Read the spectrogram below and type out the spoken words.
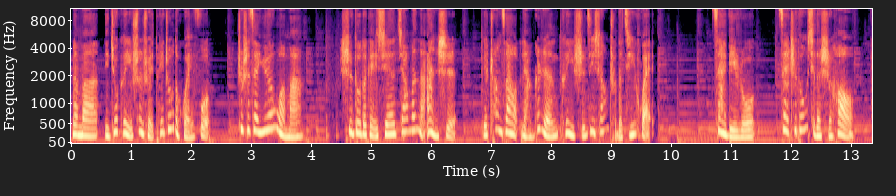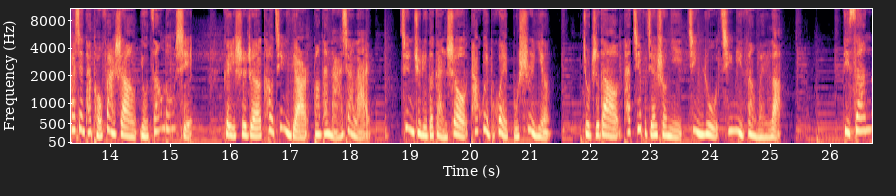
那么你就可以顺水推舟的回复：“这是在约我吗？”适度的给些加温的暗示，也创造两个人可以实际相处的机会。再比如，在吃东西的时候发现他头发上有脏东西，可以试着靠近一点帮他拿下来，近距离的感受他会不会不适应。就知道他接不接受你进入亲密范围了。第三，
